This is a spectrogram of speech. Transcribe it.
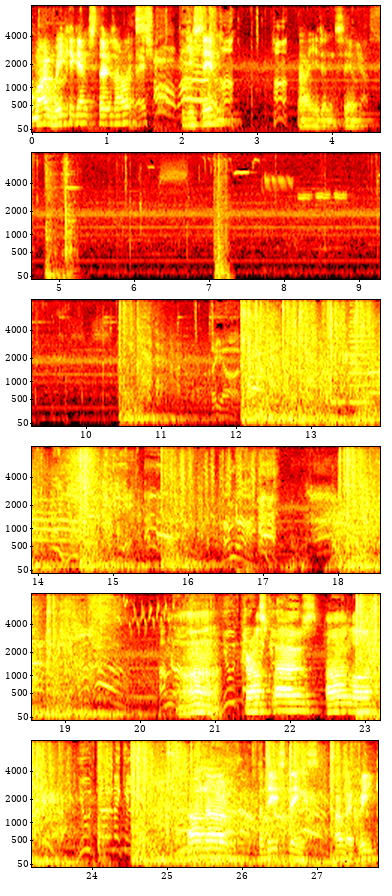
Am I weak against those, Alex? Did you see him? No, you didn't see him. Ah, Crossbows. Oh lord. Oh no, but these things. Oh, they're weak.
